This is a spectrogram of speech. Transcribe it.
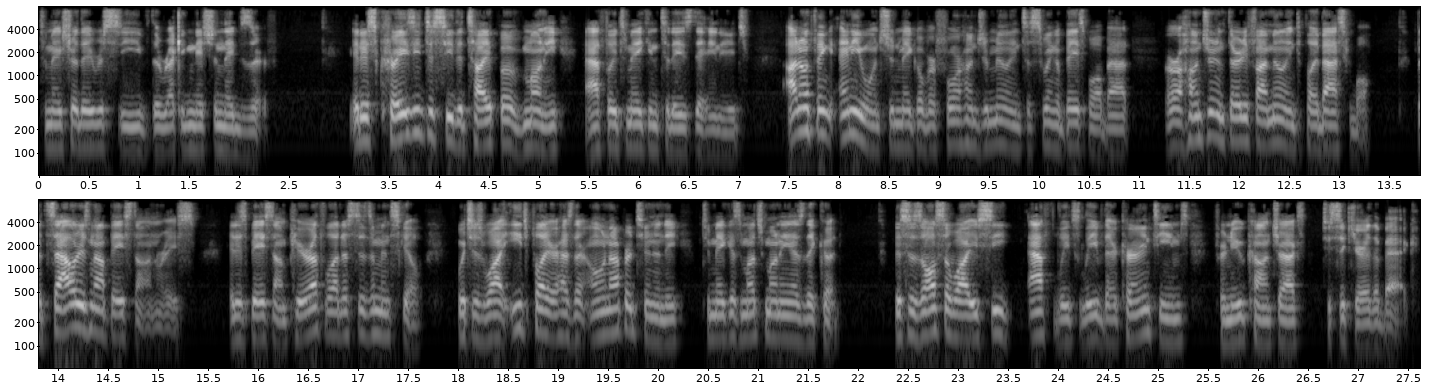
to make sure they receive the recognition they deserve. It is crazy to see the type of money athletes make in today's day and age. I don't think anyone should make over 400 million to swing a baseball bat or 135 million to play basketball. But salary is not based on race. It is based on pure athleticism and skill, which is why each player has their own opportunity to make as much money as they could. This is also why you see athletes leave their current teams for new contracts to secure the bag.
